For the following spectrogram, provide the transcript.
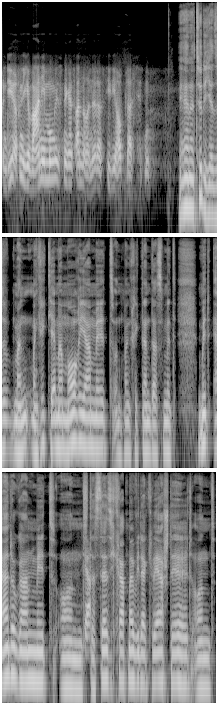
Und die öffentliche Wahrnehmung ist eine ganz andere, ne? dass die die Hauptlast hätten. Ja, natürlich. Also man, man kriegt ja immer Moria mit und man kriegt dann das mit, mit Erdogan mit und Ja. dass der sich gerade mal wieder querstellt und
